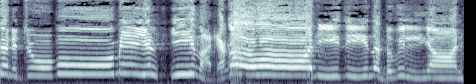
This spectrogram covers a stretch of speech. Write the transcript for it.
ജനിച്ചു ഭൂമിയിൽ ഈ നരകരീതി നടുവിൽ ഞാൻ.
